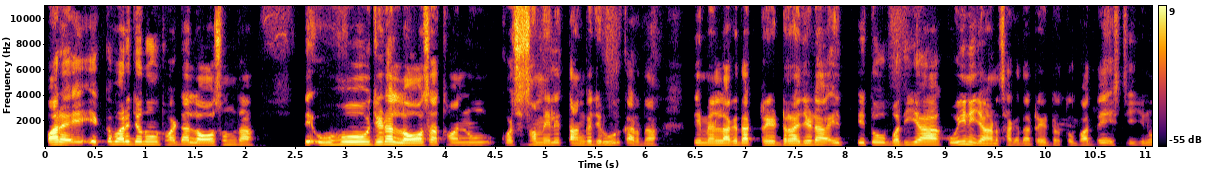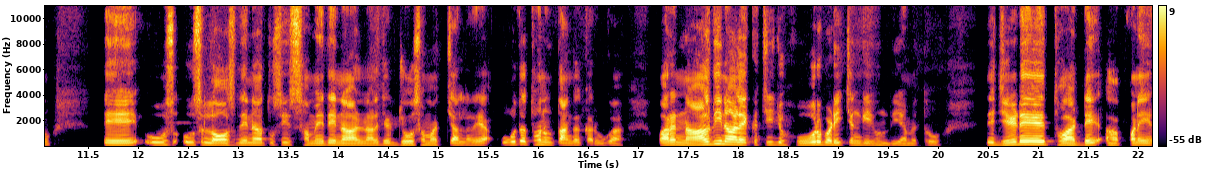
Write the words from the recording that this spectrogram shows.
ਪਰ ਇੱਕ ਵਾਰ ਜਦੋਂ ਤੁਹਾਡਾ ਲਾਸ ਹੁੰਦਾ, ਤੇ ਉਹ ਜਿਹੜਾ ਲਾਸ ਆ ਤੁਹਾਨੂੰ ਕੁਝ ਸਮੇਂ ਲਈ ਤੰਗ ਜ਼ਰੂਰ ਕਰਦਾ। ਤੇ ਮੈਨੂੰ ਲੱਗਦਾ ਟਰੇਡਰ ਆ ਜਿਹੜਾ, ਇਹ ਇਹ ਤੋਂ ਵਧੀਆ ਕੋਈ ਨਹੀਂ ਜਾਣ ਸਕਦਾ ਟਰੇਡਰ ਤੋਂ ਵੱਧ ਇਸ ਚੀਜ਼ ਨੂੰ। ਤੇ ਉਸ ਉਸ ਲਾਸ ਦੇ ਨਾਲ ਤੁਸੀਂ ਸਮੇਂ ਦੇ ਨਾਲ ਨਾਲ ਜੋ ਜੋ ਸਮਾਂ ਚੱਲ ਰਿਹਾ, ਉਹ ਤਾਂ ਤੁਹਾਨੂੰ ਤੰਗ ਕਰੂਗਾ। ਪਰ ਨਾਲ ਦੀ ਨਾਲ ਇੱਕ ਚੀਜ਼ ਹੋਰ ਬੜੀ ਚੰਗੀ ਹੁੰਦੀ ਆ ਮਿੱਤਰੋ, ਤੇ ਜਿਹੜੇ ਤੁਹਾਡੇ ਆਪਣੇ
